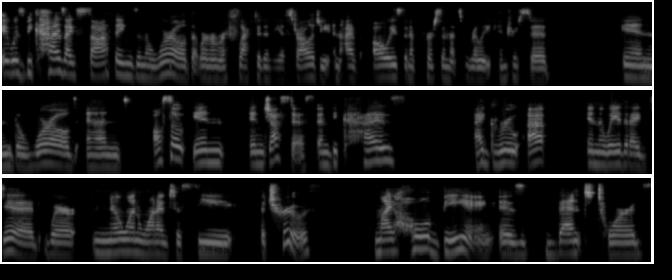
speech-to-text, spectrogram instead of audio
it was because I saw things in the world that were reflected in the astrology. And I've always been a person that's really interested in the world and also in injustice. And because I grew up in the way that I did, where no one wanted to see the truth, my whole being is bent towards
